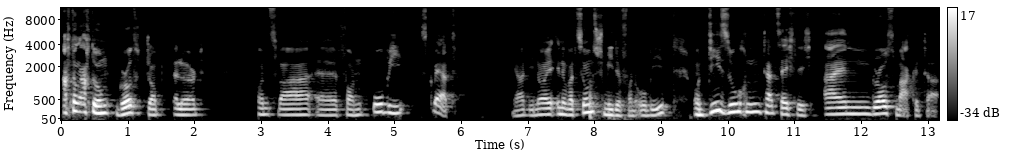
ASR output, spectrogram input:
Achtung, Achtung, Growth Job Alert. Und zwar äh, von Obi Squared ja, die neue Innovationsschmiede von Obi. Und die suchen tatsächlich einen Growth Marketer,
